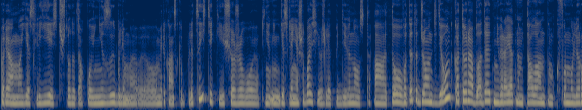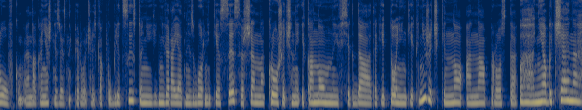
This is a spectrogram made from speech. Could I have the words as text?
прямо если есть что-то такое незыблемое в американской публицистике, еще живое, если не ошибаюсь, ей уже лет под 90, а, то вот этот Джон Дидион, который обладает невероятным талантом к формулировкам. И она, конечно, известна в первую очередь как публицист, у нее невероятные сборники эссе, совершенно крошечные, экономные всегда, такие тоненькие книжечки, но она просто э, необычайно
